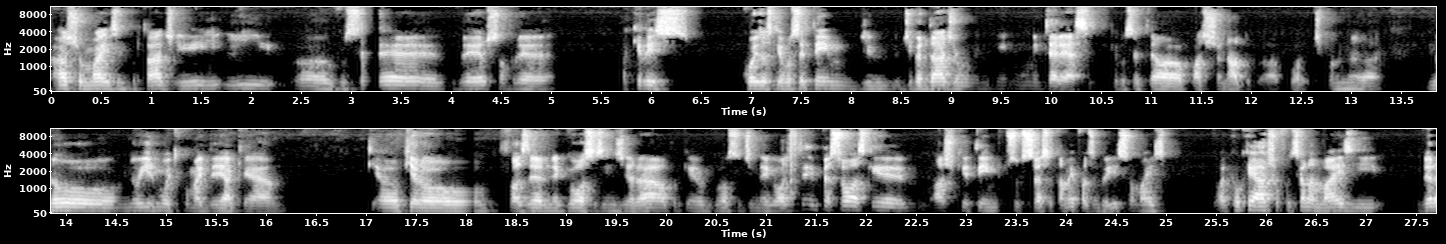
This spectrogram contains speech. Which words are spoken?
acho mais importante e, e uh, você ver sobre aquelas coisas que você tem de, de verdade um, um interesse, que você está apaixonado por. Tipo, não, não ir muito com uma ideia que é que eu quero fazer negócios em geral, porque eu gosto de negócios. Tem pessoas que acho que têm sucesso também fazendo isso, mas o que eu acho funciona mais e ver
